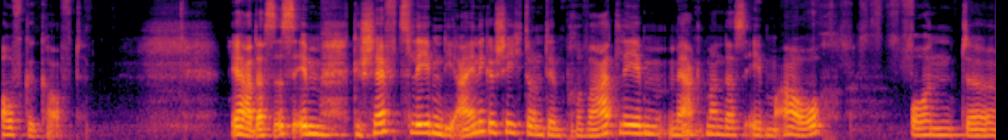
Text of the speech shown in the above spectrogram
aufgekauft. Ja, das ist im Geschäftsleben die eine Geschichte und im Privatleben merkt man das eben auch. Und äh,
